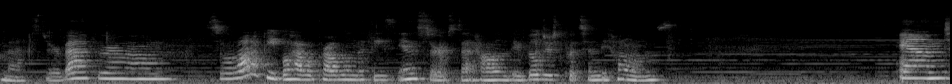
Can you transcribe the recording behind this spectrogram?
Master bathroom. So a lot of people have a problem with these inserts that Holiday Builders puts in the homes. And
